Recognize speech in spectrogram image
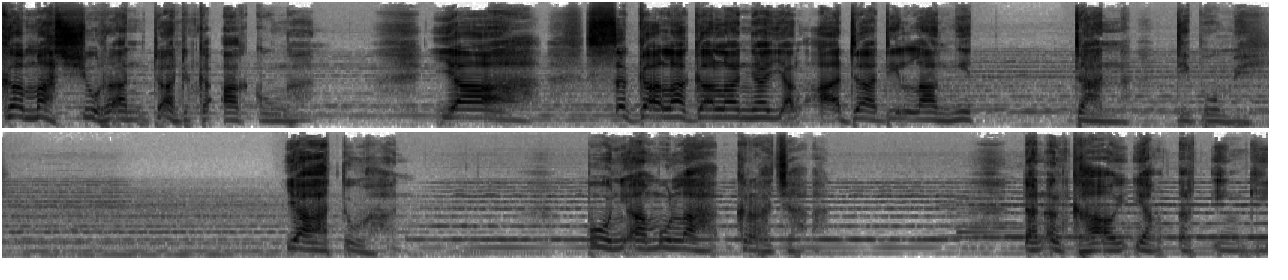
kemasyuran, dan keagungan. Ya, segala-galanya yang ada di langit dan di bumi. Ya Tuhan, punyamulah kerajaan. Dan engkau yang tertinggi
